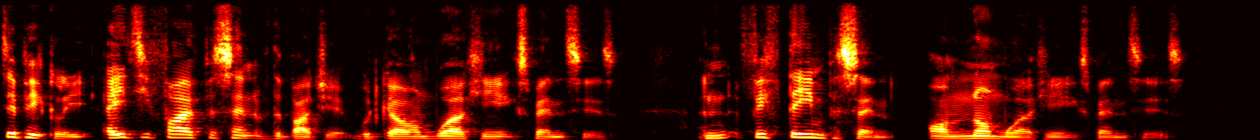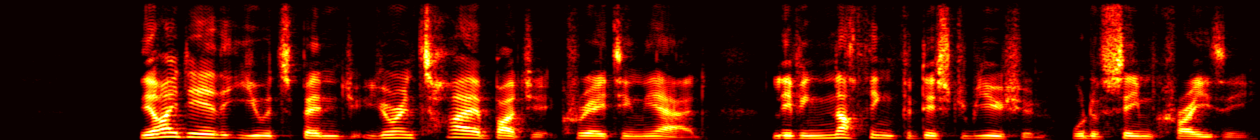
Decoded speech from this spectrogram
Typically, 85% of the budget would go on working expenses and 15% on non working expenses. The idea that you would spend your entire budget creating the ad, leaving nothing for distribution, would have seemed crazy.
